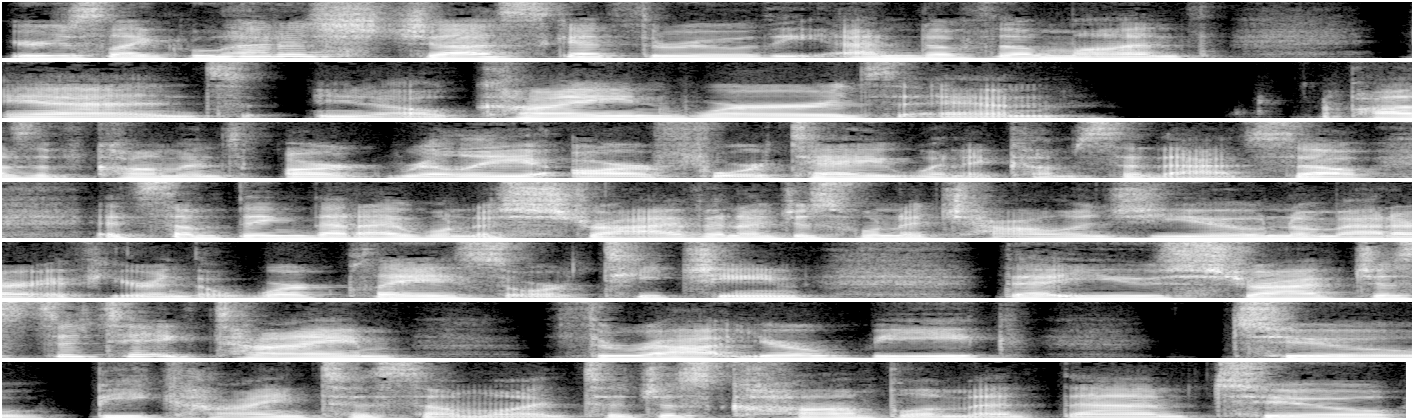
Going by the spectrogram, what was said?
you're just like, let us just get through the end of the month. And, you know, kind words and positive comments aren't really our forte when it comes to that. So it's something that I want to strive and I just want to challenge you, no matter if you're in the workplace or teaching, that you strive just to take time throughout your week to be kind to someone, to just compliment them, to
